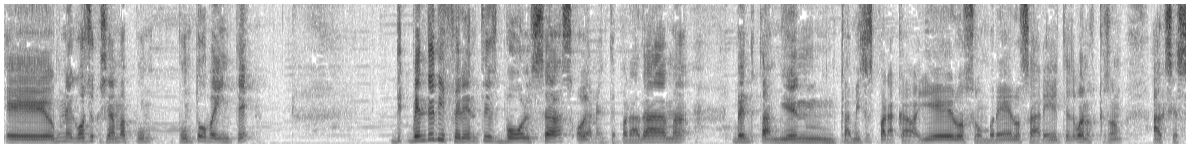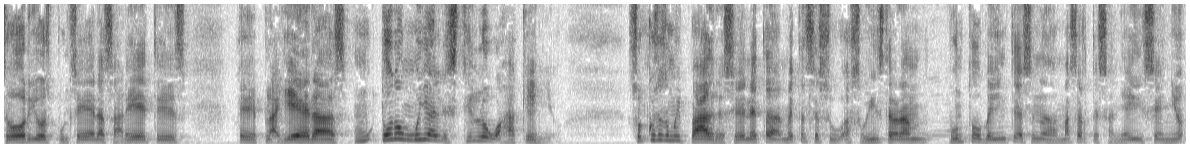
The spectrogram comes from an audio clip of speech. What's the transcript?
eh, un negocio que se llama Punto 20. Vende diferentes bolsas, obviamente para dama Vende también camisas para caballeros, sombreros, aretes, bueno, que son accesorios, pulseras, aretes, eh, playeras, todo muy al estilo oaxaqueño. Son cosas muy padres, ¿eh? Neta, métanse a su, a su Instagram, punto 20, así nada más artesanía y diseño.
